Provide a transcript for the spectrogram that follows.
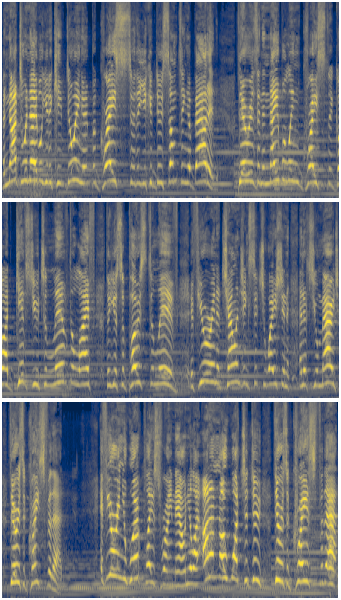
And not to enable you to keep doing it, but grace so that you can do something about it. There is an enabling grace that God gives you to live the life that you're supposed to live. If you are in a challenging situation and it's your marriage, there is a grace for that. If you're in your workplace right now and you're like, I don't know what to do, there is a grace for that.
